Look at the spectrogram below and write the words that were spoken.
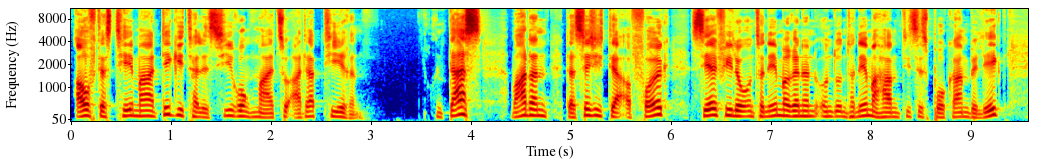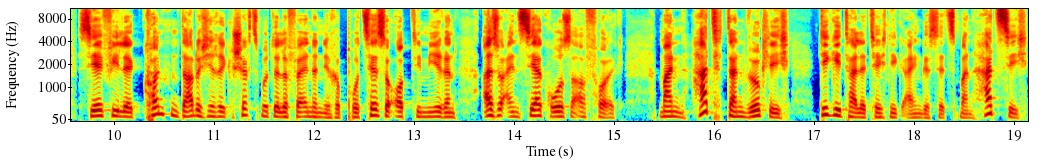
auf das Thema Digitalisierung mal zu adaptieren. Und das war dann tatsächlich der Erfolg. Sehr viele Unternehmerinnen und Unternehmer haben dieses Programm belegt. Sehr viele konnten dadurch ihre Geschäftsmodelle verändern, ihre Prozesse optimieren. Also ein sehr großer Erfolg. Man hat dann wirklich digitale Technik eingesetzt. Man hat sich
